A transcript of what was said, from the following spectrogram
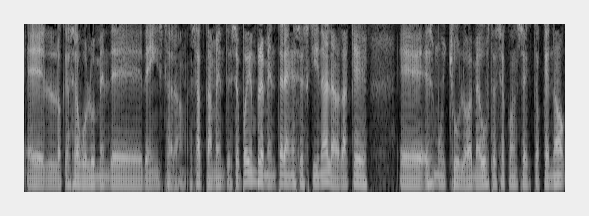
Eh, lo que es el volumen de, de Instagram. Exactamente. Se puede implementar en esa esquina, la verdad que eh, es muy chulo, eh, me gusta ese concepto, que no,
